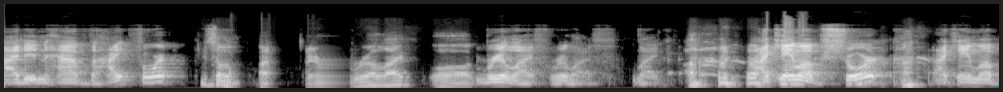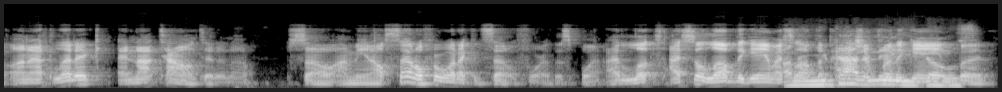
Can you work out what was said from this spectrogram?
I didn't have the height for it. So in real life or Real life, real life. Like, I came up short, I came up unathletic, and not talented enough. So, I mean, I'll settle for what I can settle for at this point. I love, I still love the game. I I still mean, have the passion for the game, those- but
